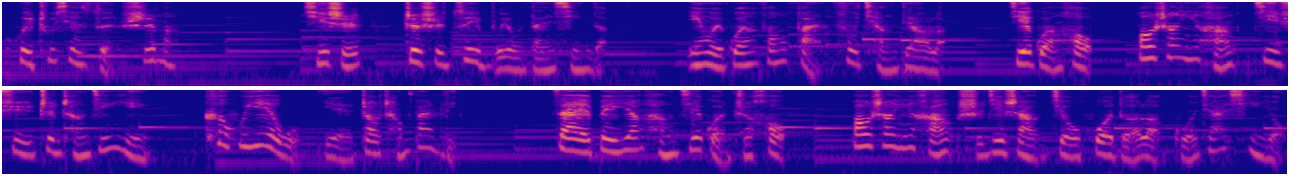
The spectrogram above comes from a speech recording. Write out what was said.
会出现损失吗？其实这是最不用担心的，因为官方反复强调了，接管后包商银行继续正常经营，客户业务也照常办理。在被央行接管之后，包商银行实际上就获得了国家信用。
